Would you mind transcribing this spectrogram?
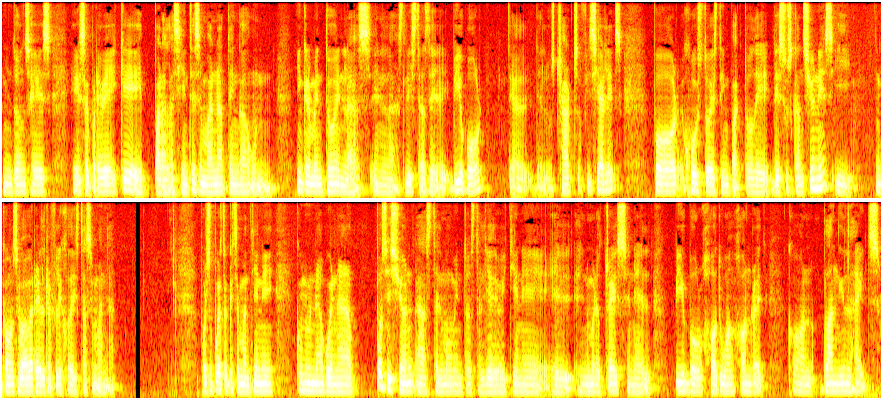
Entonces se prevé que para la siguiente semana tenga un incremento en las, en las listas de Billboard, de, de los charts oficiales, por justo este impacto de, de sus canciones y cómo se va a ver el reflejo de esta semana. Por supuesto que se mantiene con una buena posición hasta el momento, hasta el día de hoy. Tiene el, el número 3 en el Billboard Hot 100 con Blinding Lights.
